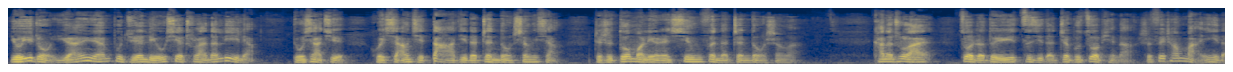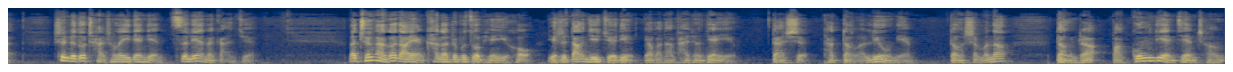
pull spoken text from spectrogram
有一种源源不绝流泻出来的力量。”读下去会响起大地的震动声响，这是多么令人兴奋的震动声啊！看得出来，作者对于自己的这部作品呢是非常满意的，甚至都产生了一点点自恋的感觉。那陈凯歌导演看到这部作品以后，也是当即决定要把它拍成电影，但是他等了六年，等什么呢？等着把宫殿建成，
